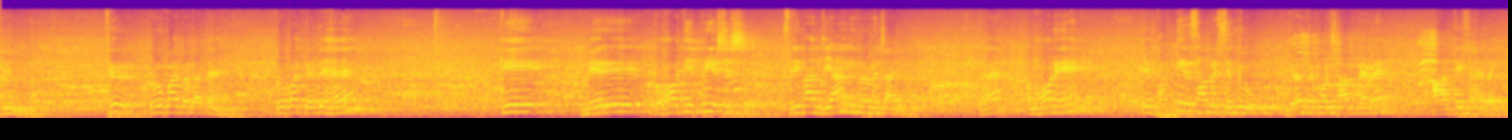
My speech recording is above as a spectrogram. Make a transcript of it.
हम्म। फिर प्रभुपाद बताते हैं। प्रभुपाद कहते हैं कि मेरे बहुत ही प्रिय शिष्य, श्रीमान जयानंद ब्रह्मचारी, हैं, उन्होंने ये भक्ति रसामृत सिंधु ग्रंथ को छापने में आर्थिक सहायता की।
